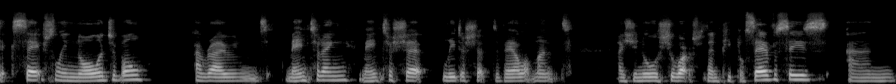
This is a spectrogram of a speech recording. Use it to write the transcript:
exceptionally knowledgeable around mentoring, mentorship, leadership development. As you know, she works within people services and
